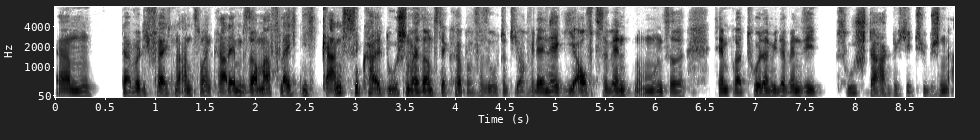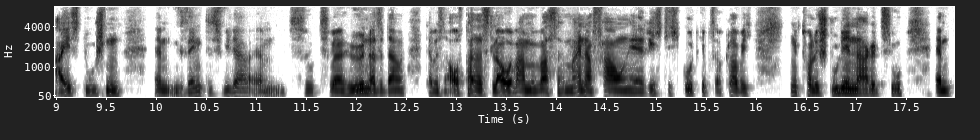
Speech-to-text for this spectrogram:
Ähm, da würde ich vielleicht nur anzumachen, gerade im Sommer vielleicht nicht ganz zu kalt duschen, weil sonst der Körper versucht natürlich auch wieder Energie aufzuwenden, um unsere Temperatur dann wieder, wenn sie zu stark durch die typischen Eisduschen ähm, gesenkt ist, wieder ähm, zu, zu erhöhen. Also da, da müssen aufpassen. Das laue, warme Wasser, meiner Erfahrung her, richtig gut. Gibt es auch, glaube ich, eine tolle Studienlage zu. Ähm,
